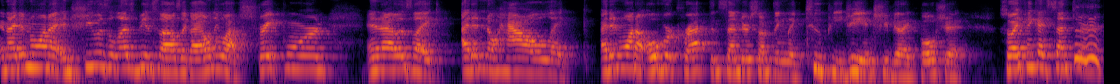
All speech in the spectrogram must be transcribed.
And I didn't want to, and she was a lesbian, so I was like, I only watch straight porn. And I was like, I didn't know how, like, I didn't want to overcorrect and send her something like 2 PG, and she'd be like, bullshit. So I think I sent her,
